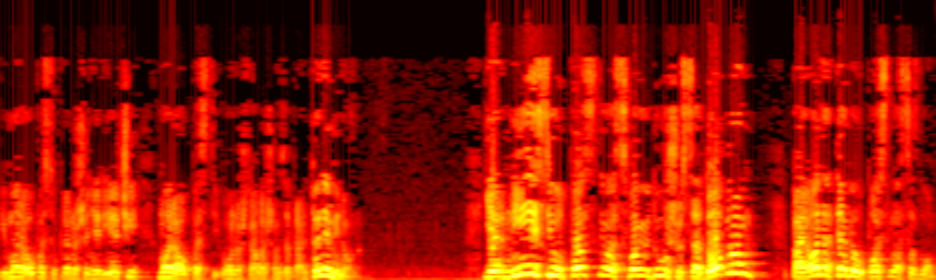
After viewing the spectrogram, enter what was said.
i mora upasti u prenošenje riječi, mora upasti u ono što Allah što zabrani. To je neminovno. Jer nisi uposlio svoju dušu sa dobrom, pa je ona tebe uposlila sa zlom.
